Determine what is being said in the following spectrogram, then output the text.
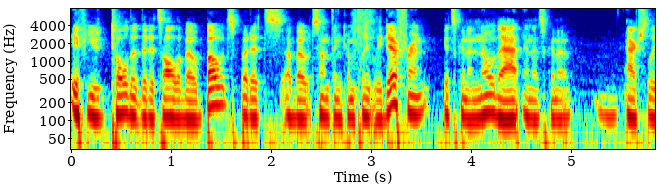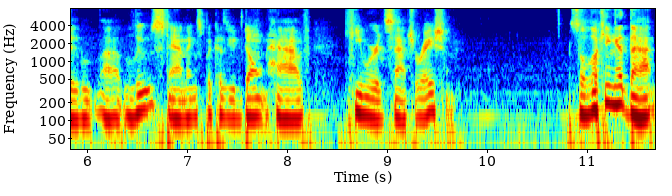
If you told it that it's all about boats, but it's about something completely different, it's going to know that, and it's going to actually uh, lose standings because you don't have keyword saturation. So looking at that,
